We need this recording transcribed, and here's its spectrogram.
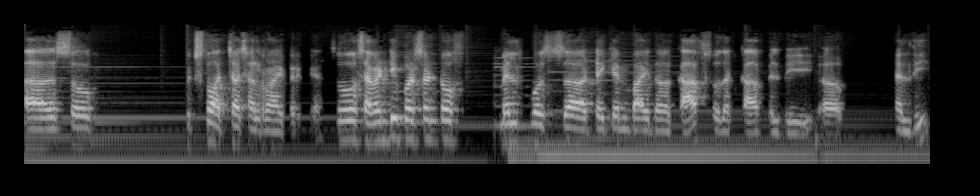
uh, so कुछ तो अच्छा चल रहा है करके so 70% of milk was uh, taken by the calf so that calf will be uh, healthy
